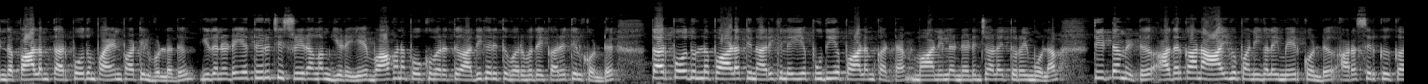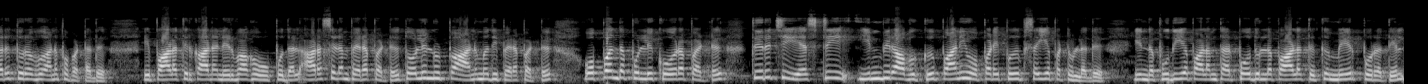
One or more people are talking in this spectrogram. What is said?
இந்த பாலம் தற்போதும் பயன்பாட்டில் உள்ளது. இதனிடையே திருச்சி ஸ்ரீரங்கம் இடையே வாகன போக்குவரத்து அதிகரித்து வருவதை கருத்தில் கொண்டு தற்போதுள்ள பாலத்தின் அருகிலேயே புதிய பாலம் கட்ட மாநில நெடுஞ்சாலைத்துறை மூலம் திட்டமிட்டு அதற்கான ஆய்வு பணிகளை மேற்கொண்டு அரசிற்கு கருத்துறவு அனுப்பப்பட்டது. இப்பாலத்திற்கான நிர்வாக ஒப்புதல் அரசிடம் பெறப்பட்டு தொழில்நுட்ப அனுமதி பெறப்பட்டு ஒப்பந்த புள்ளி கோரப்பட்டு திருச்சி எஸ்டி இன்பிராவுக்கு பணி ஒப்படைப்பு செய்யப்பட்டுள்ளது. இந்த புதிய பாலம் தற்போதுள்ள பாலத்துக்கு மேற்புறத்தில்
